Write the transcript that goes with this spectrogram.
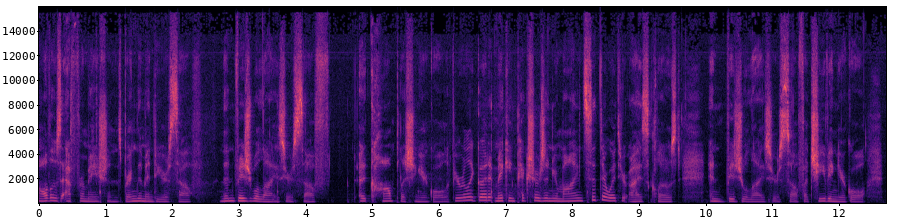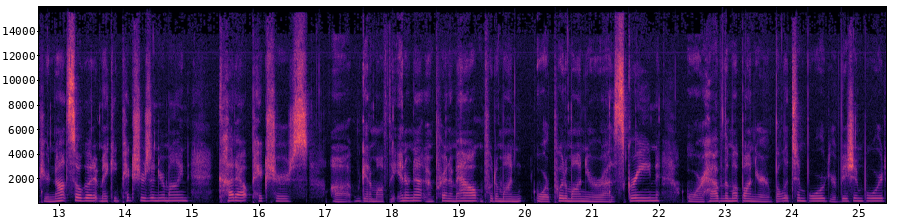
all those affirmations, bring them into yourself. And then visualize yourself accomplishing your goal. If you're really good at making pictures in your mind, sit there with your eyes closed and visualize yourself achieving your goal. If you're not so good at making pictures in your mind, cut out pictures uh, get them off the internet and print them out and put them on or put them on your uh, screen or have them up on your bulletin board your vision board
